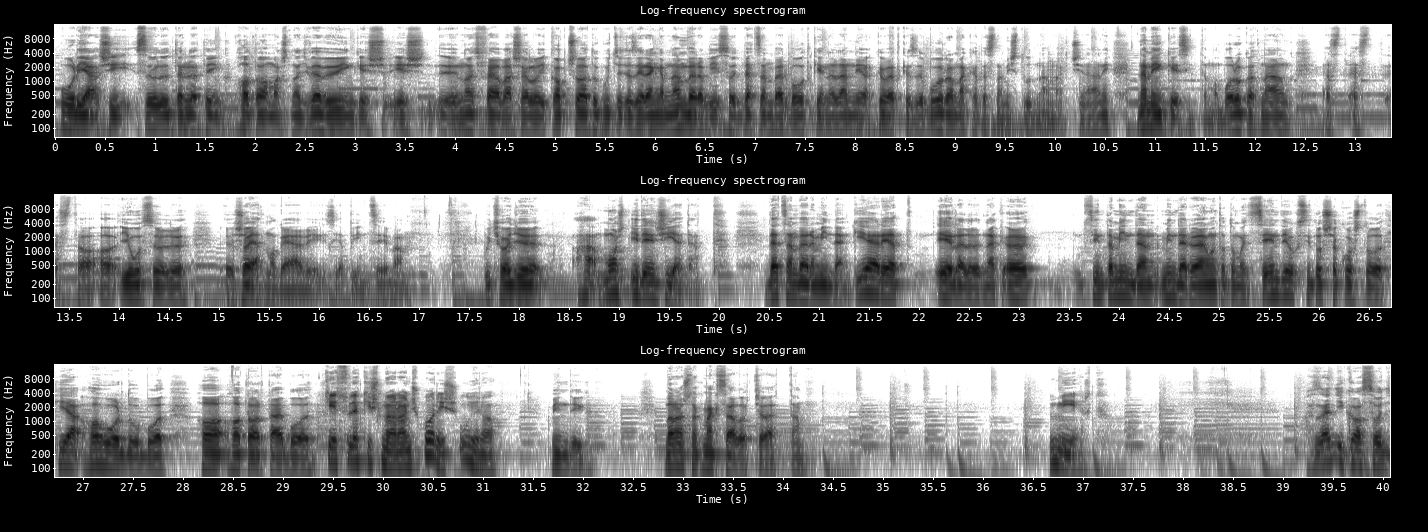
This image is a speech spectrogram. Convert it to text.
óriási szőlőterületeink, hatalmas nagy vevőink és, és nagy felvásárlói kapcsolatok, úgyhogy azért engem nem ver a víz, hogy decemberben ott kéne lenni a következő borra, meg hát ezt nem is tudnám megcsinálni. Nem én készítem a borokat nálunk, ezt, ezt, ezt a, a jó szőlő saját maga elvégzi a pincében. Úgyhogy ha, most idén sietett. Decemberre minden kierjedt, érlelődnek. Szinte minden, mindenről elmondhatom, hogy széndiokszidos se kóstolt, hiá- ha hordóból, ha hatartályból, Készül egy kis narancsbor is újra? mindig. Narancsnak megszállottja lettem. Miért? Az egyik az, hogy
